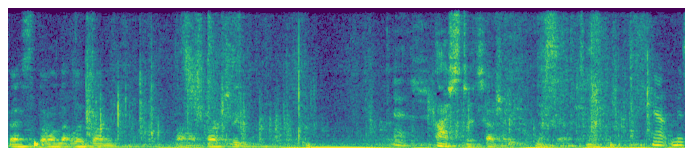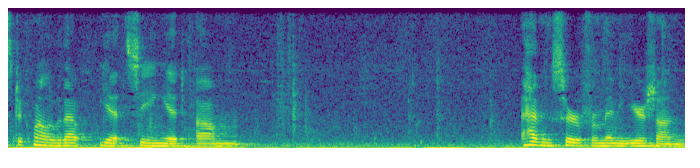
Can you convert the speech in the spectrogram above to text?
That's the one that lives on, uh, Park Street? Ash Street. Ash Street. Yes. Now, Mr. Khumalo, without yet seeing it, um, having served for many years on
